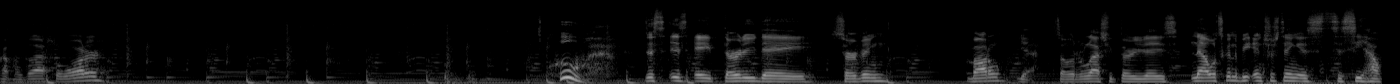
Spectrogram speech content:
Got my glass of water. Whew. This is a 30 day serving bottle. Yeah, so it'll last you 30 days. Now, what's going to be interesting is to see how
